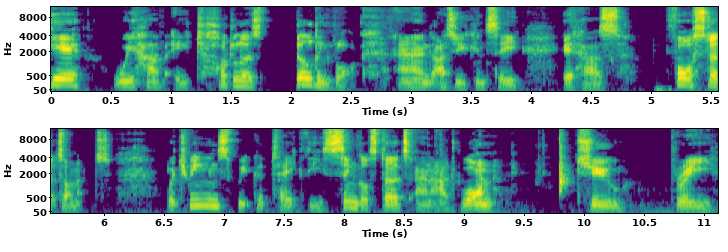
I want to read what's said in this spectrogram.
Here we have a toddler's building block, and as you can see, it has four studs on it, which means we could take these single studs and add one, two, three,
